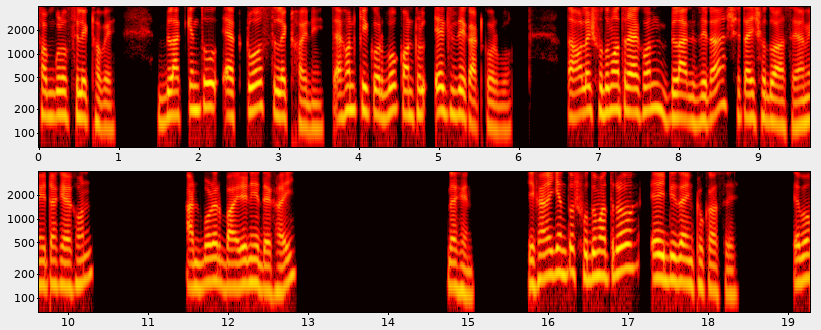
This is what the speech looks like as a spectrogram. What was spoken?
সবগুলো সিলেক্ট হবে। ব্ল্যাক কিন্তু একটুও সিলেক্ট হয়নি। তো এখন কি করব কন্ট্রোল এক্স দিয়ে কাট করব। তাহলে শুধুমাত্র এখন ব্ল্যাক যেটা, সেটাই শুধু আছে। আমি এটাকে এখন আর্টবোর্ডের বাইরে নিয়ে দেখাই। দেখেন, এখানে কিন্তু শুধুমাত্র এই ডিজাইন ডিজাইনটুকু আছে এবং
